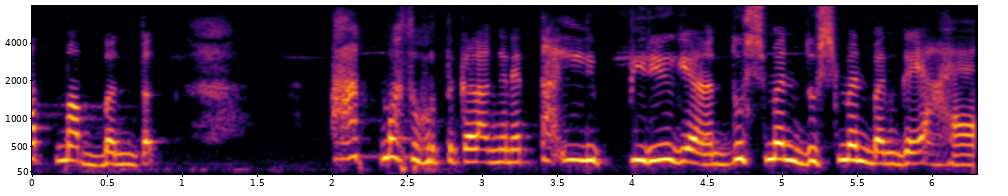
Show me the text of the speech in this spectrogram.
ആത്മബന്ധം. ആത്മസുഹൃത്തുക്കൾ അങ്ങനെ തല്ലിപ്പിരിയുകയാണ്. ദുഷ്മൻ ദുഷ്മൻ ബൻഗയ ഹേ.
